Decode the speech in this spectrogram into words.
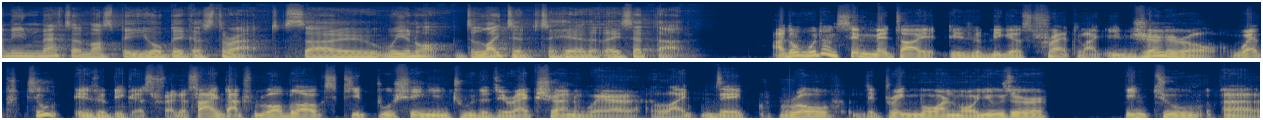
I mean, Meta must be your biggest threat. So were you not delighted to hear that they said that? I don't wouldn't say Meta is the biggest threat. Like in general, Web two is the biggest threat. The fact that Roblox keep pushing into the direction where like they grow, they bring more and more user into uh,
